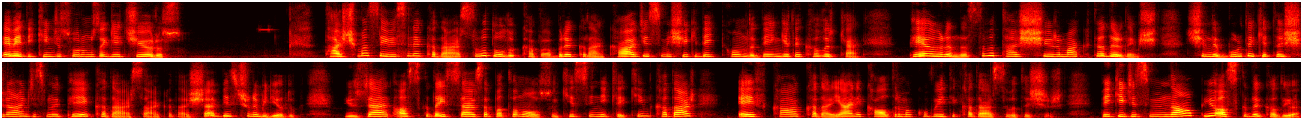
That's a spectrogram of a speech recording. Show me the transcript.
Evet ikinci sorumuza geçiyoruz. Taşma seviyesine kadar sıvı dolu kaba bırakılan K cismi şekildeki konumda dengede kalırken P ağırında sıvı taşırmaktadır demiş. Şimdi buradaki taşıran cismi P kadarsa arkadaşlar biz şunu biliyorduk. Yüzen askıda isterse batan olsun kesinlikle kim kadar? FK kadar yani kaldırma kuvveti kadar sıvı taşır. Peki cisim ne yapıyor? Askıda kalıyor.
